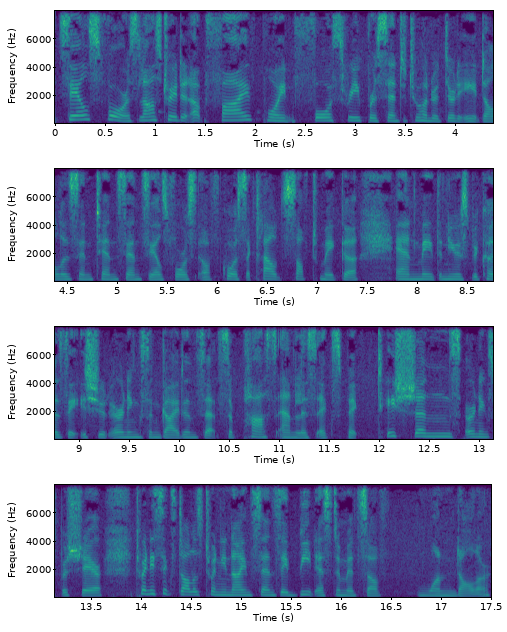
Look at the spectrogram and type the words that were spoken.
Salesforce last traded up 5.43% to $238.10. Salesforce, of course, a cloud soft maker and made the news because they issued earnings and guidance that surpassed analyst expectations. Earnings per share, $26.29. They beat estimates of $1.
